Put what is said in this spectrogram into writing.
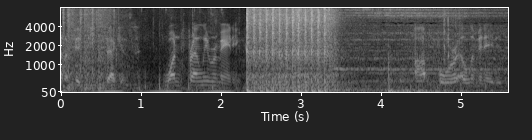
Down to 15 seconds. One friendly remaining. Op 4 eliminated.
